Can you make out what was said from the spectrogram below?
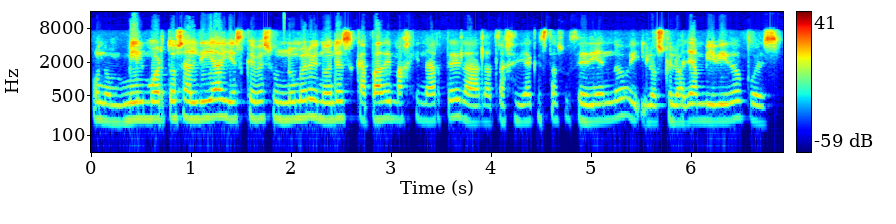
bueno, mil muertos al día y es que ves un número y no eres capaz de imaginarte la, la tragedia que está sucediendo y, y, los que lo hayan vivido, pues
